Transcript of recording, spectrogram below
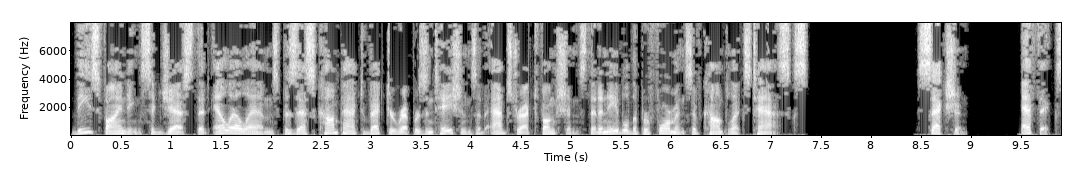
These findings suggest that LLMs possess compact vector representations of abstract functions that enable the performance of complex tasks. Section Ethics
